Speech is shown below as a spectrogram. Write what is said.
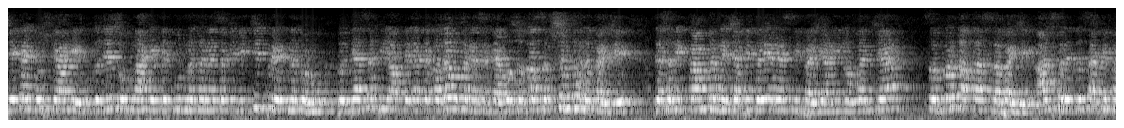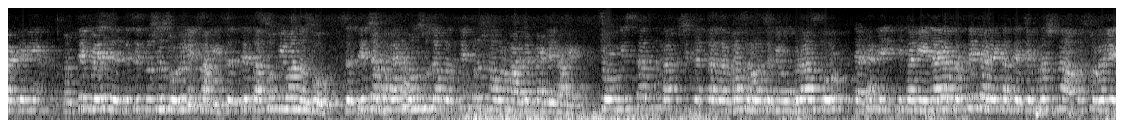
जे काही गोष्टी आहेत तुझं जे स्वप्न आहे ते पूर्ण करण्यासाठी निश्चित प्रयत्न करू. पण त्यासाठी आपल्याला त्या पदावर जाण्यासाठी आपण स्वतः सक्षम झालं पाहिजे. त्यासाठी काम करण्याची आपली तयारी असली पाहिजे आणि लोकांच्या संपर्क आता असला पाहिजे. आजपर्यंत साठे पाट्याने प्रत्येक वेळेस जनतेचे प्रश्न सोडवलेच आहे सत्तेत असो किंवा नसो सत्तेच्या बाहेर राहून सुद्धा प्रत्येक प्रश्नावर मार्ग काढलेला आहे. चोवीस तास झाला कशी जनता दरबार सर्वांसाठी उघडा असतो. त्या ठिकाणी येणाऱ्या प्रत्येक कार्यकर्त्याचे प्रश्न आपण सोडवले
